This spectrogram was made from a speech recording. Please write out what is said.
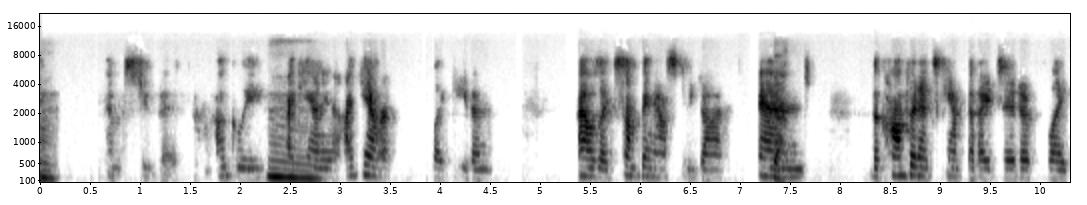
Hmm. like, I'm stupid, I'm ugly, I Mm. can't even, I can't like even. I was like, something has to be done, and the confidence camp that I did of like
